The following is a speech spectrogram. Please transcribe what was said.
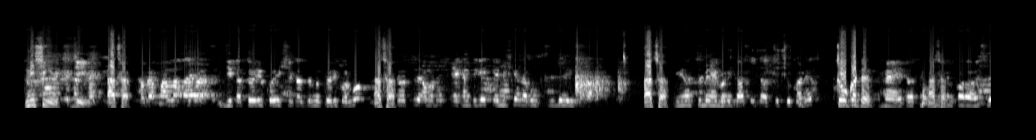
মিশিং এ? জি। আচ্ছা। আমরা পাল্লা যেটা তৈরি করি সেটার জন্য তৈরি করব। আচ্ছা। এটা হচ্ছে আমাদের এখান থেকে কেমিক্যাল এবং সিজনিং করা। আচ্ছা। এই হচ্ছে মেহগনি কাঠ এটা হচ্ছে চুকারের চৌকাটের? হ্যাঁ এটা হচ্ছে আচ্ছা। করা হয়েছে।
